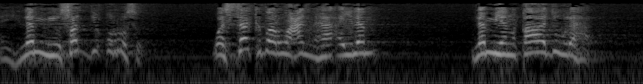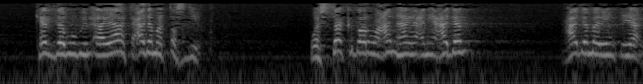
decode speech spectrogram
أي لم يصدقوا الرسل. واستكبروا عنها أي لم لم ينقادوا لها. كذبوا بالآيات عدم التصديق. واستكبروا عنها يعني عدم عدم الانقياد.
